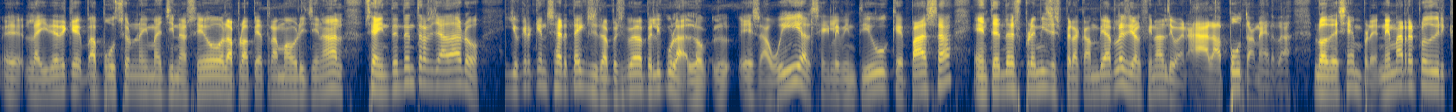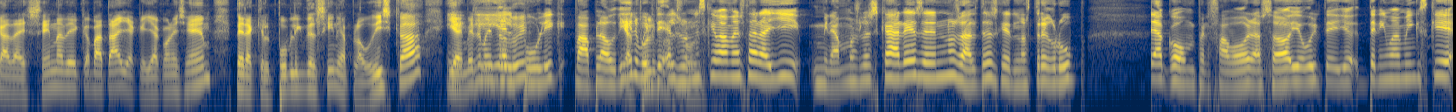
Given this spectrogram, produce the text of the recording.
eh, la idea de que va pogut ser una imaginació, la pròpia trama original... O sigui, intenten traslladar-ho. Jo crec que en cert èxit al principi de la pel·lícula lo, lo, és avui, al segle XXI, què passa, entendre les premisses per a canviar-les i al final diuen, ah, la puta merda, lo de sempre. Anem a reproduir cada escena de batalla que ja coneixem per a que el públic del cine aplaudisca i, a més hem i el introduït... públic va aplaudir. I el públic dir, va els únics que vam estar allí mirant-nos les cares eren nosaltres, que el nostre grup era com, per favor, això... Jo, vull dir, jo, tenim amics que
